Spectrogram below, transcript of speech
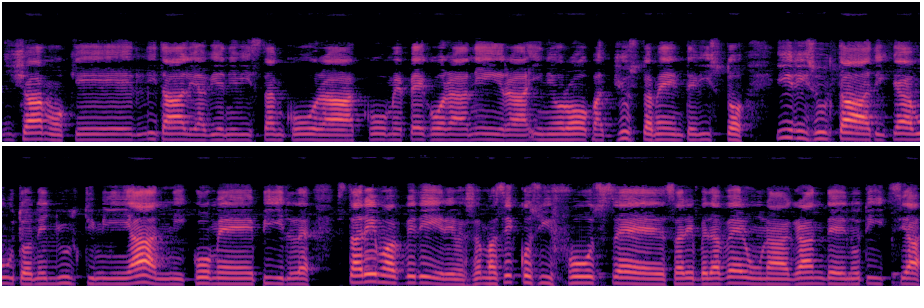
diciamo che l'Italia viene vista ancora come pecora nera in Europa, giustamente visto i risultati che ha avuto negli ultimi anni come PIL staremo a vedere, ma se così fosse sarebbe davvero una grande notizia,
